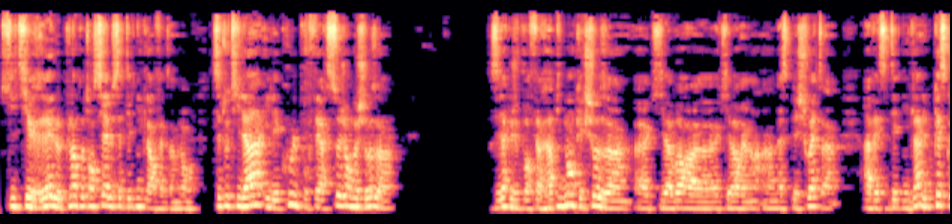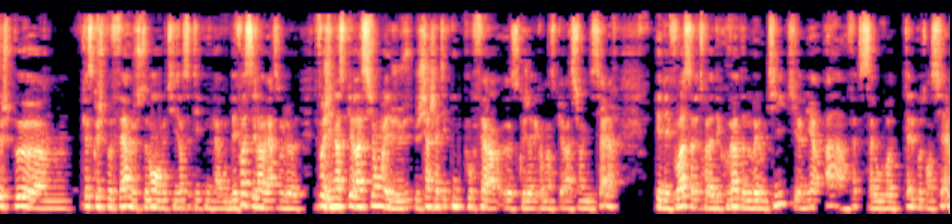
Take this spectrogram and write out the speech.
qui tirerait le plein potentiel de cette technique-là en fait. Hein. cet outil-là, il est cool pour faire ce genre de choses. Hein. C'est-à-dire que je vais pouvoir faire rapidement quelque chose qui va avoir qui va avoir un, un aspect chouette avec cette technique-là. Qu'est-ce que je peux, euh, qu'est-ce que je peux faire justement en utilisant cette technique-là? Donc des fois c'est l'inverse. des fois j'ai une inspiration et je, cherche la technique pour faire euh, ce que j'avais comme inspiration initiale. Et des fois ça va être la découverte d'un nouvel outil qui va me dire ah en fait ça ouvre tel potentiel.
